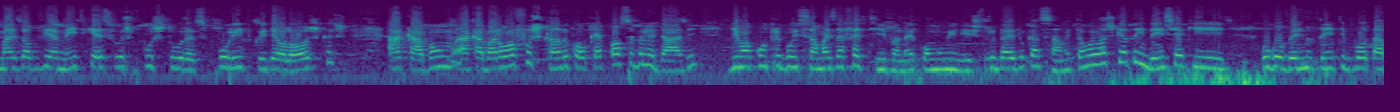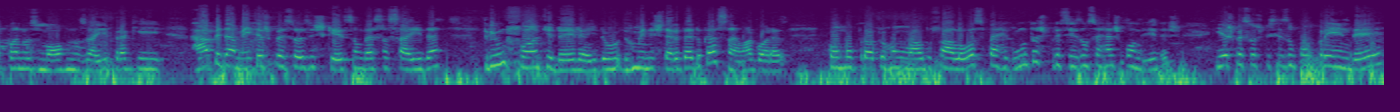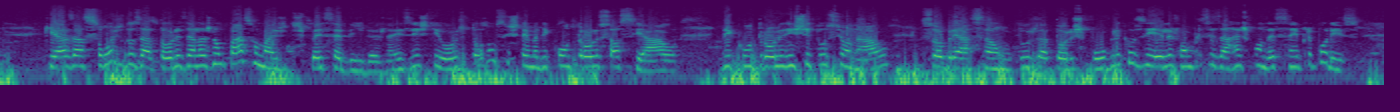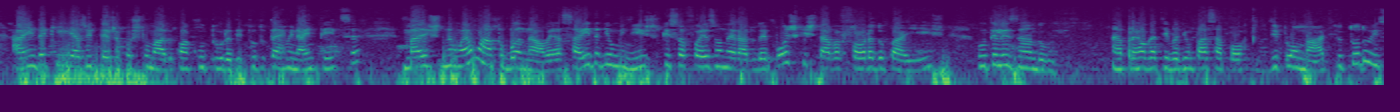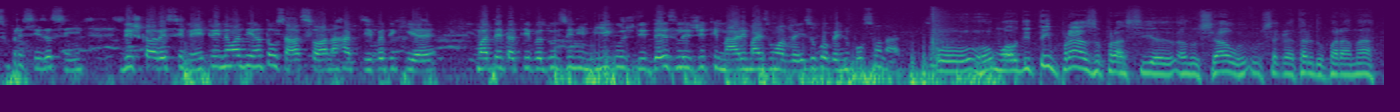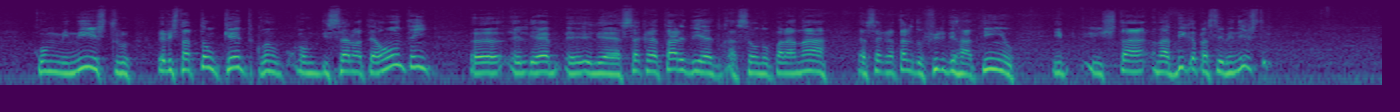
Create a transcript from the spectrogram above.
mas obviamente que as suas posturas político-ideológicas acabam, acabaram ofuscando qualquer possibilidade de uma contribuição mais efetiva, né, como ministro da Educação. Então, eu acho que a tendência é que o governo tente botar panos mornos aí para que rapidamente as pessoas esqueçam dessa saída triunfante dele aí do, do Ministério da Educação. Agora, como o próprio Romualdo falou, as perguntas precisam ser respondidas e as pessoas precisam compreender que as ações dos atores elas não passam mais despercebidas. Né? Existe hoje todo um sistema de controle social, de controle institucional sobre a ação dos atores públicos e eles vão precisar responder sempre por isso. Ainda que a gente esteja acostumado com a cultura de tudo terminar em pizza, mas não é um ato banal, é a saída de um ministro que só foi exonerado depois que estava fora do país, utilizando a prerrogativa de um passaporte diplomático, tudo isso precisa sim de esclarecimento e não adianta usar só a narrativa de que é uma tentativa dos inimigos de deslegitimarem mais uma vez o governo Bolsonaro. O Romualdo, tem prazo para se anunciar o, secretário do Paraná como ministro? Ele está tão quente como, como disseram até ontem. Uh, ele, é, ele é secretário de Educação no Paraná, é secretário do Filho de Ratinho e, e está na bica para ser ministro?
